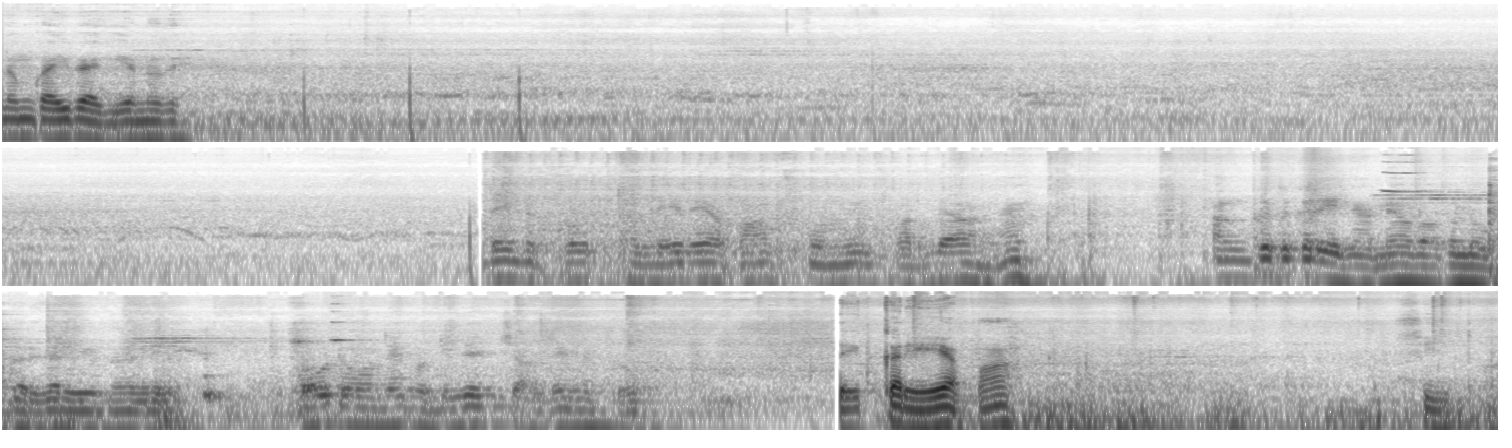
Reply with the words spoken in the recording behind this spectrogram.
ਲਮਕਾਈ ਪੈ ਗਈ ਉਹਨਾਂ ਦੇ। ਦੇ ਮਿੱਤਰੋ ਥੱਲੇ ਦੇ ਆਪਾਂ ਫੋਨ ਵੀ ਫੜ ਲਿਆ ਹੁਣ ਅੰਗਦ ਘਰੇ ਜਾਂਦੇ ਆ ਬਾਬਾ ਲੋਗਰ ਘਰੇ ਉਹਨਾਂ ਦੇ ਉਹ ਡੋਂਦੇ ਗੱਡੀ ਦੇ ਚੱਲਦੇ ਮਿੱਤਰੋ ਤੇ ਘਰੇ ਆਪਾਂ ਸੀਤਾ।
